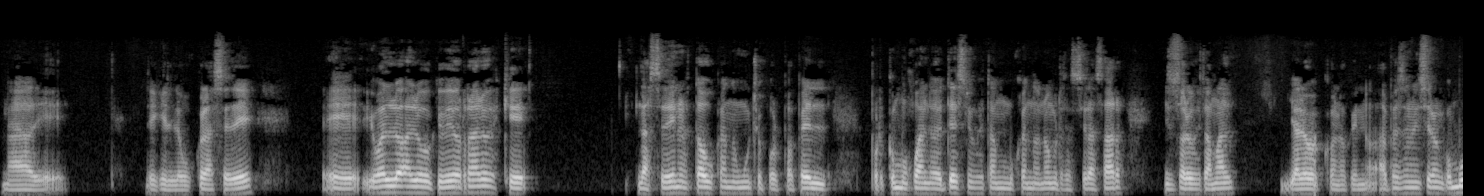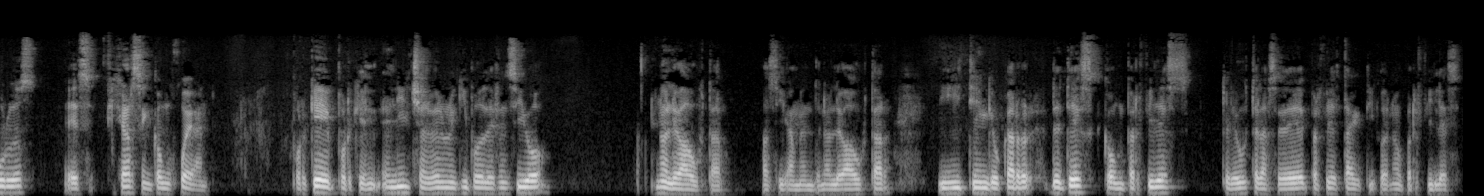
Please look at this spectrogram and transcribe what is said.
nada de, que le buscó la CD. Eh, igual algo que veo raro es que la CD no está buscando mucho por papel por cómo juegan los de que están buscando nombres hacia el azar, y eso es algo que está mal, y algo con lo que no, a pesar no hicieron con Burgos, es fijarse en cómo juegan. ¿Por qué? Porque el, hincha al ver un equipo defensivo no le va a gustar, básicamente, no le va a gustar, y tienen que buscar DTs con perfiles que le guste la CD, perfiles tácticos, no perfiles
